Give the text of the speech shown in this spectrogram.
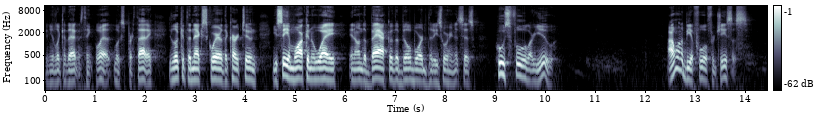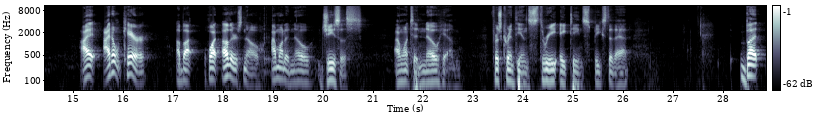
And you look at that and think, boy, it looks pathetic. You look at the next square of the cartoon, you see him walking away, and on the back of the billboard that he's wearing, it says, Whose fool are you? I want to be a fool for Jesus. I, I don't care about what others know. I want to know Jesus. I want to know him. 1 Corinthians 3:18 speaks to that. But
